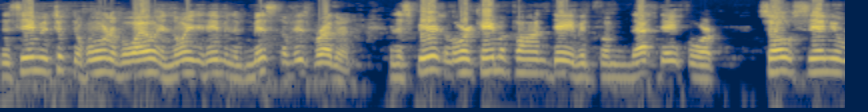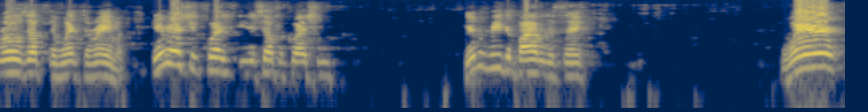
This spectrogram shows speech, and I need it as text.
Then Samuel took the horn of oil and anointed him in the midst of his brethren. And the Spirit of the Lord came upon David from that day forth. So Samuel rose up and went to Ramah. You ever ask yourself a question? You ever read the Bible and think, where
